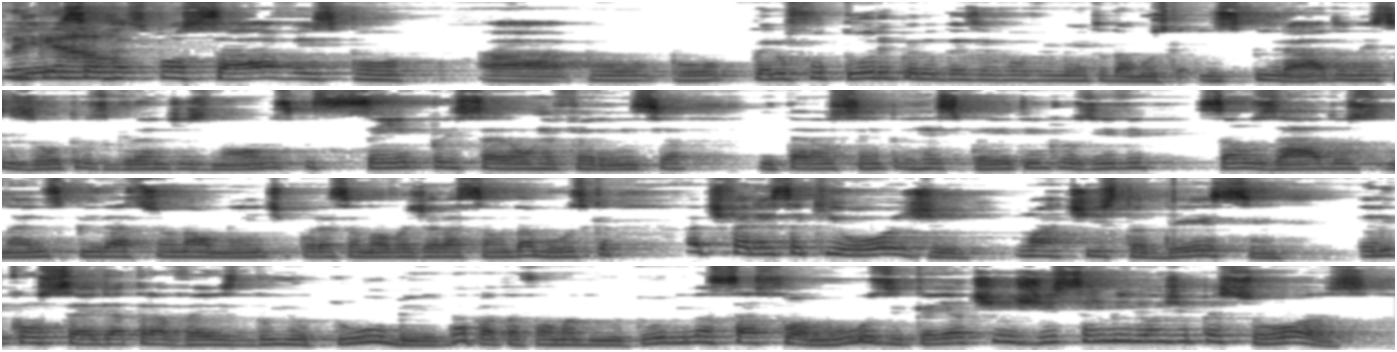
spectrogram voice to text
Legal. E eles são responsáveis por, ah, por, por, pelo futuro e pelo desenvolvimento da música, inspirado nesses outros grandes nomes que sempre serão referência e terão sempre respeito, inclusive são usados né, inspiracionalmente por essa nova geração da música. A diferença é que hoje um artista desse ele consegue através do YouTube, da plataforma do YouTube, lançar sua música e atingir 100 milhões de pessoas.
